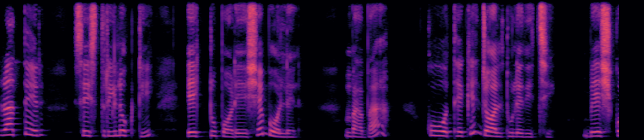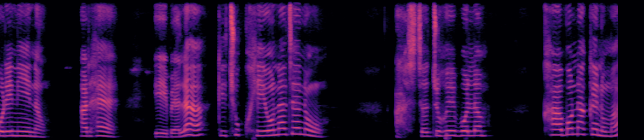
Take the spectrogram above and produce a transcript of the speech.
রাতের সেই স্ত্রীলোকটি একটু পরে এসে বললেন, বাবা, কুয়ো থেকে জল তুলে দিচ্ছি। বেশ করে নিয়ে নাও। আর হ্যাঁ এবেলা কিছু খেও না যেন? আশ্চর্য হয়ে বললাম, খাব না কেন মা?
